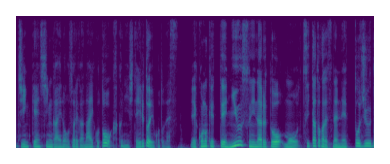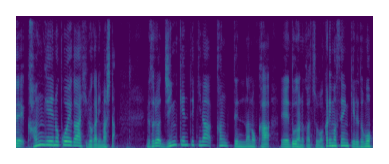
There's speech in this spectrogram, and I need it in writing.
人権侵害の恐れがないことを確認しているということです。この決定ニュースになると、もうツイッターとかですね、ネット中で歓迎の声が広がりました。それは人権的な観点なのか、えー、どうなのかちょっとわかりませんけれども、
